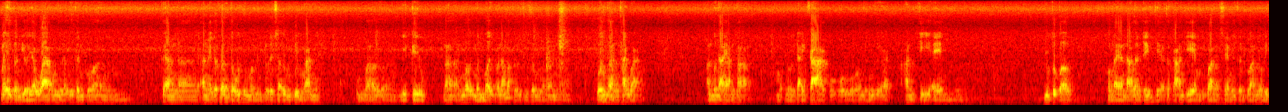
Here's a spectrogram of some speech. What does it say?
mấy cái kênh vừa giao qua cũng như là cái kênh của ờ, cái anh ờ, anh này rất lớn tuổi nhưng mà mình lịch sự mình kêu bằng anh cũng ở Việt Kiều. Đó anh mới mình mới có nắm bắt được thông tin là anh của anh Thái Hoàng. Anh bữa nay ảnh là một người đại ca của, của, của những anh chị em youtuber. Hôm nay anh đã lên tiếng thì tất cả anh chị em qua đó xem cái kênh của anh là biết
